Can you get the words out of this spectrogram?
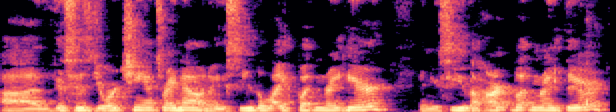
uh, this is your chance right now. I know you see the like button right here and you see the heart button right there.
